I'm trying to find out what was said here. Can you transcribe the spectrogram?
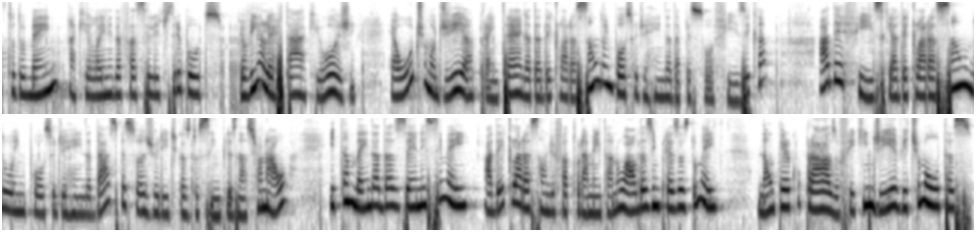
tudo bem? Aqui é Elaine da Facilite Tributos. Eu vim alertar que hoje é o último dia para entrega da declaração do imposto de renda da pessoa física, a DEFIS, que é a declaração do imposto de renda das pessoas jurídicas do Simples Nacional, e também da da NCMEI, a declaração de faturamento anual das empresas do MEI. Não perca o prazo, fique em dia evite multas.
